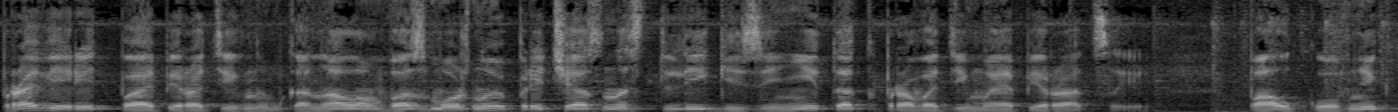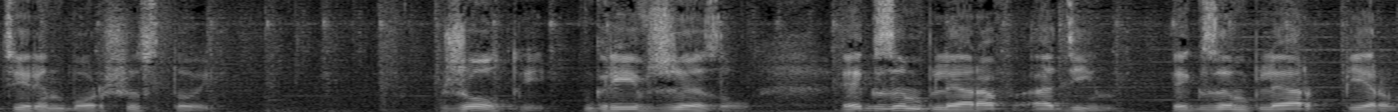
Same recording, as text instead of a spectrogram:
проверить по оперативным каналам возможную причастность Лиги «Зенита» к проводимой операции. Полковник Теренбор 6. Желтый. Гриф Жезл. Экземпляров 1. Экземпляр 1.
